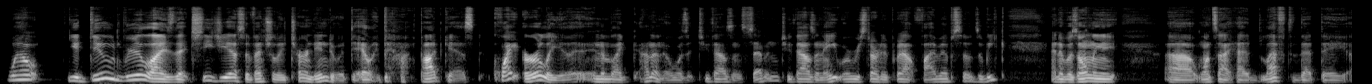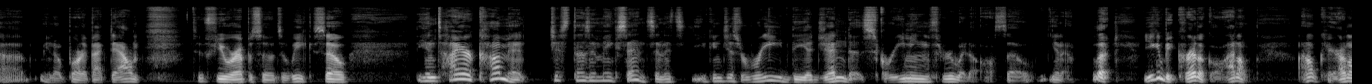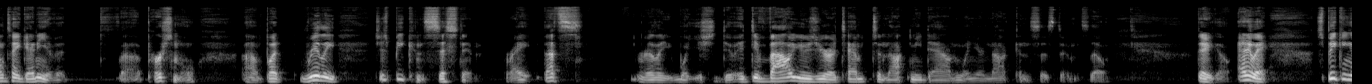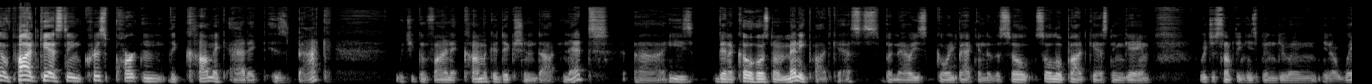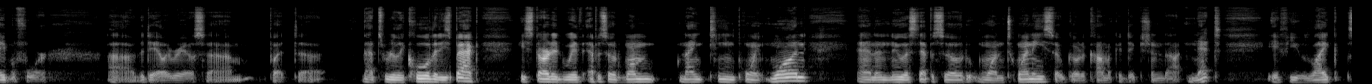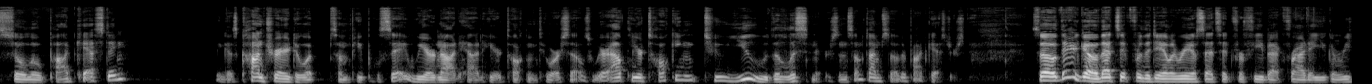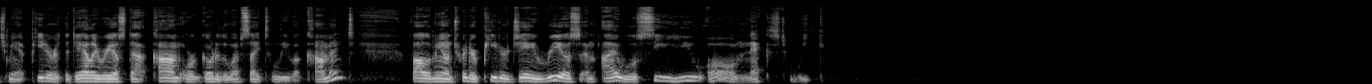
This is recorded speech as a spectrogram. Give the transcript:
Well, you do realize that CGS eventually turned into a daily podcast quite early. And I'm like, I don't know, was it 2007, 2008, where we started to put out five episodes a week? And it was only uh, once I had left that they, uh, you know, brought it back down to fewer episodes a week. So the entire comment just doesn't make sense. And it's, you can just read the agenda screaming through it all. So, you know, look, you can be critical. I don't, I don't care. I don't take any of it uh, personal. Uh, but really, just be consistent, right? That's really what you should do. It devalues your attempt to knock me down when you're not consistent. So there you go. Anyway, speaking of podcasting, Chris Partin, the comic addict, is back, which you can find at comicaddiction.net. Uh, he's been a co host on many podcasts, but now he's going back into the sol- solo podcasting game, which is something he's been doing, you know, way before uh, the Daily Rios. Um, but uh, that's really cool that he's back. He started with episode 119.1 and the newest episode 120. So go to comicaddiction.net if you like solo podcasting. Because, contrary to what some people say, we are not out here talking to ourselves. We are out here talking to you, the listeners, and sometimes to other podcasters. So there you go. That's it for the Daily Rios. That's it for Feedback Friday. You can reach me at peter at or go to the website to leave a comment. Follow me on Twitter, Peter J. Rios, and I will see you all next week.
